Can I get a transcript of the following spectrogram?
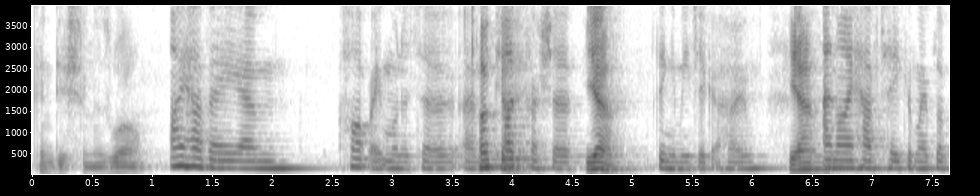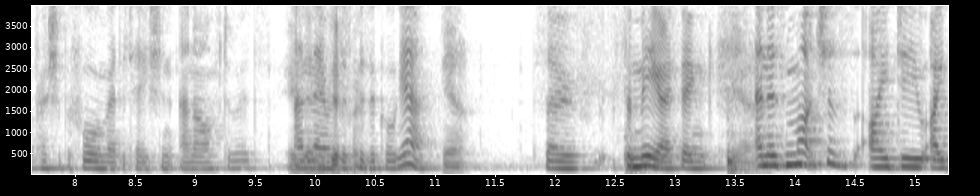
condition as well. I have a um, heart rate monitor, um, Okay. blood pressure Yeah, thingamajig at home, yeah, and I have taken my blood pressure before meditation and afterwards, Is and there is a physical, yeah. yeah. So for me, I think, Yeah. and as much as I do, I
